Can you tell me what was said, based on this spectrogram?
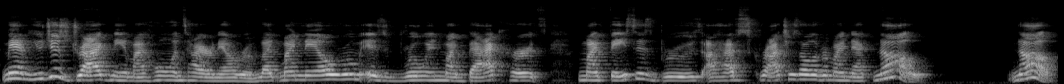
Ma'am, you just dragged me in my whole entire nail room. Like my nail room is ruined. My back hurts. My face is bruised. I have scratches all over my neck. No, no.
